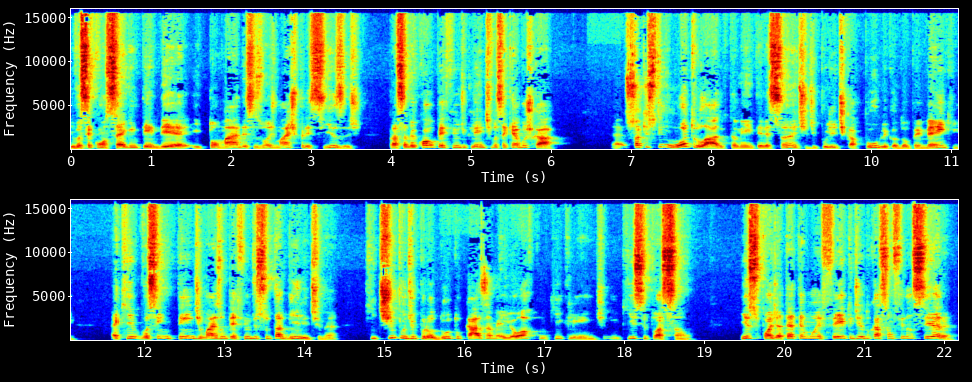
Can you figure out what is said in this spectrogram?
E você consegue entender e tomar decisões mais precisas para saber qual o perfil de cliente você quer buscar. É, só que isso tem um outro lado que também é interessante, de política pública do Open Banking, é que você entende mais um perfil de suitability, né? Que tipo de produto casa melhor com que cliente, em que situação. Isso pode até ter um efeito de educação financeira,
